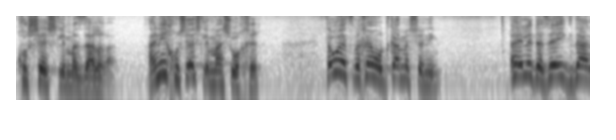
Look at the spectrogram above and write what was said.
חושש למזל רע, אני חושש למשהו אחר. תארו לעצמכם עוד כמה שנים, הילד הזה יגדל.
